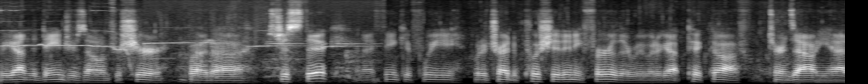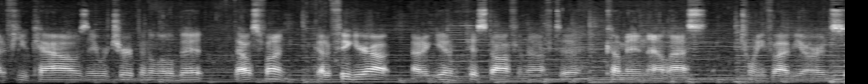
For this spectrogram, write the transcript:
We got in the danger zone for sure, but uh, it's just thick. And I think if we would have tried to push it any further, we would have got picked off. Turns out he had a few cows. They were chirping a little bit. That was fun. Got to figure out how to get them pissed off enough to come in that last 25 yards.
